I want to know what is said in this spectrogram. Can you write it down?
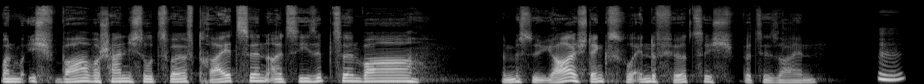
man, ich war wahrscheinlich so 12, 13, als sie 17 war. Dann müsste, ja, ich denke, so Ende 40 wird sie sein. Mhm.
